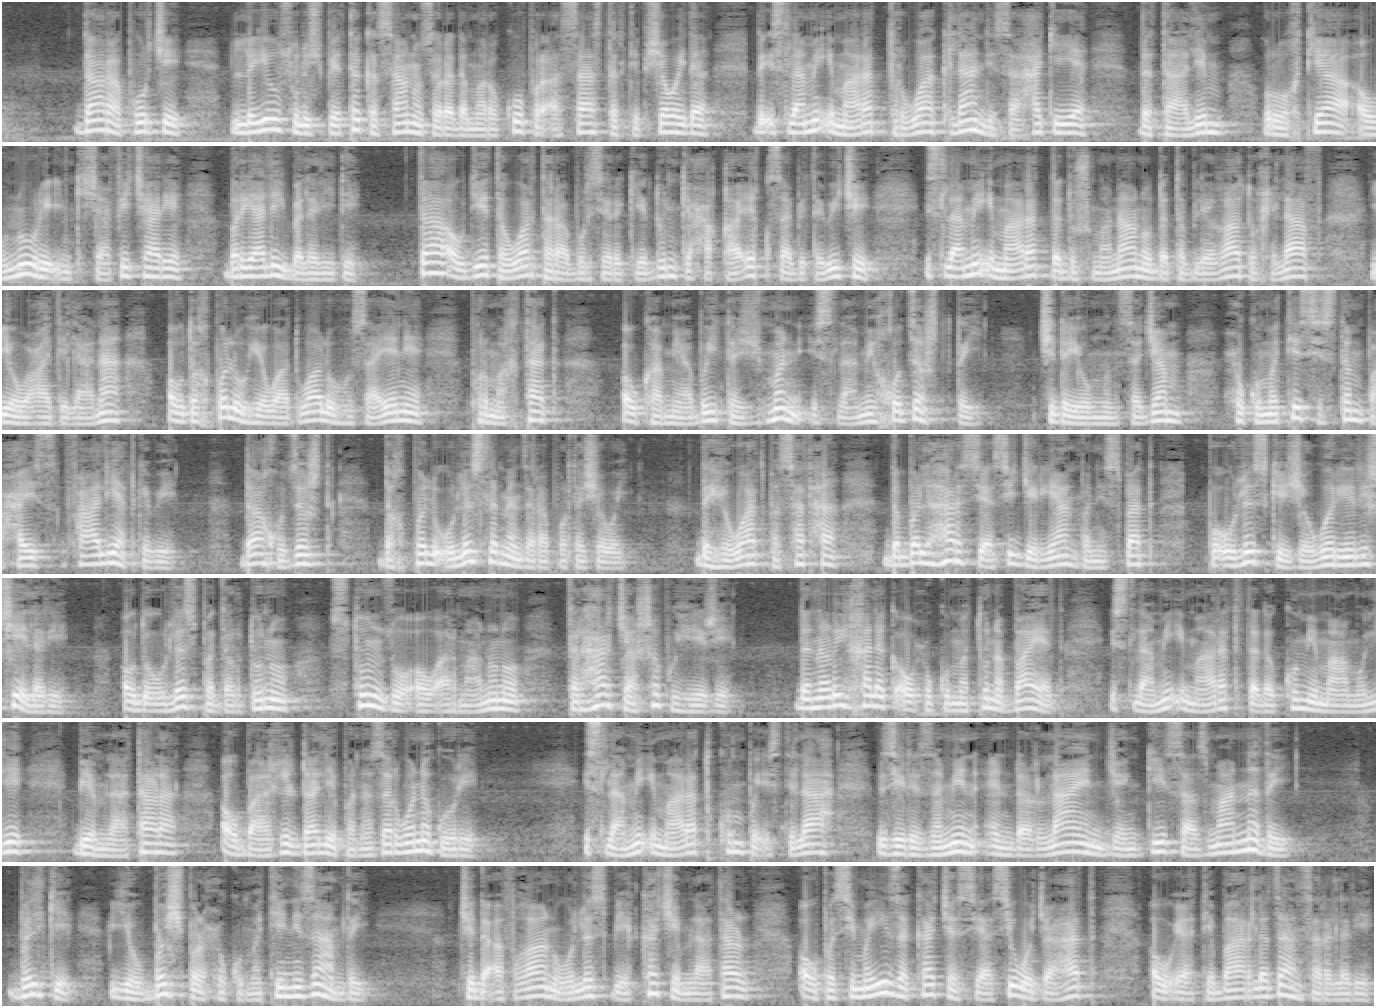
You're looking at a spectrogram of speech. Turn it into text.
دا راپور چې له یو سلو شپېته کسانو سره د مرکو پر اساس ترتیب شوی ده د اسلامي امارت تر واک لاندې ساحه کې یې د تعلیم روغتیا او نورې انکشافي چارې بریالۍ بللې دي. دا او دې ته ورته رابرسېره کېدونکي حقایق ثابتوي چې اسلامي امارت د دښمنانو د تبلیغاتو خلاف یو عادلانه او د خپلو هېوادوالو هوساینې، پرمختګ او کامیابۍ ته ژمن اسلامي خوځښت دی چې د یو منسجم حکومتي سیستم په حیث فعالیت کوي. دا خوځښت د خپل ولس له منځه راپورته شوی د هېواد په سطحه د بل هر سیاسي جریان په نسبت په ولس کې ژورې ریښې لري او د ولس په دردونو، ستونزو او ارمانونو تر هر چا ښه پوهېږي. د نړۍ خلک او حکومتونه باید اسلامي امارت ته د کومې معمولي، بې ملاتړه او باغي ډلې په نظر ونه ګوري. اسلامي امارت کوم په اصطلاح زیر زمین، انډرلاین، جنګي سازمان نه دی. بلکې یو بشپړ حکومتي نظام دی چې د افغان ولس بې کچې ملاتړ او په سیمه ییزه کچه سیاسي وجاهت او اعتبار له ځان سره لري.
